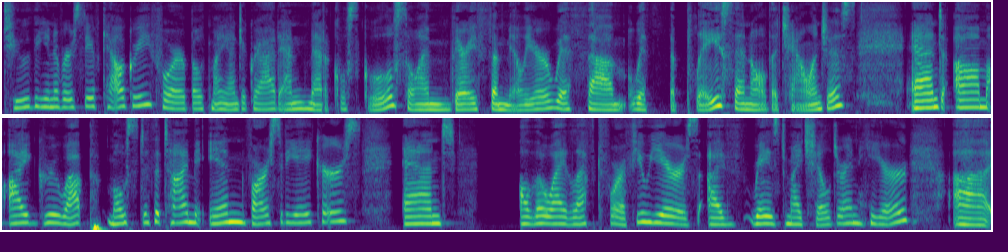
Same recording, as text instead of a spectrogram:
to the University of Calgary for both my undergrad and medical school, so I'm very familiar with um, with the place and all the challenges. And um, I grew up most of the time in Varsity Acres, and although I left for a few years, I've raised my children here uh,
